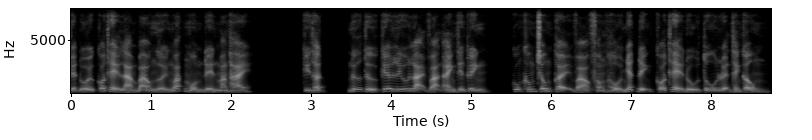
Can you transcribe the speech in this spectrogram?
tuyệt đối có thể làm bao người ngoác mồm đến mang thai. Kỳ thật, nữ tử kia lưu lại vạn ảnh thiên kinh, cũng không trông cậy vào phong hổ nhất định có thể đủ tu luyện thành công,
